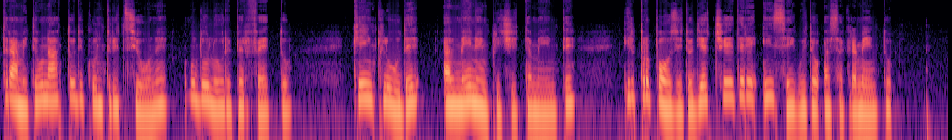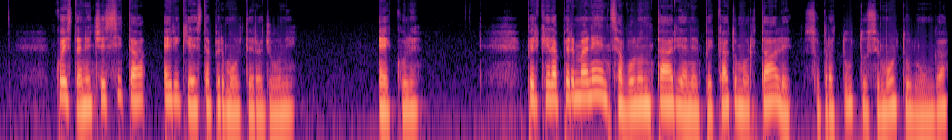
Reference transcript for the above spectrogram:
tramite un atto di contrizione o dolore perfetto che include, almeno implicitamente, il proposito di accedere in seguito al sacramento. Questa necessità è richiesta per molte ragioni. Eccole. Perché la permanenza volontaria nel peccato mortale, soprattutto se molto lunga,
